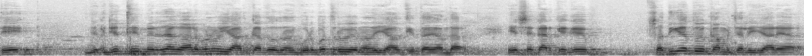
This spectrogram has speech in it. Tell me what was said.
ਤੇ ਜਿੱਥੇ ਮਿਰਜ਼ਾ ਗਾਲਬ ਨੂੰ ਵੀ ਯਾਦ ਕਰਦੇ ਉਹਨਾਂ ਨੂੰ ਗੁਰਬਤ ਨੂੰ ਵੀ ਉਹਨਾਂ ਦਾ ਯਾਦ ਕੀਤਾ ਜਾਂਦਾ। ਇਸੇ ਕਰਕੇ ਕਿ ਸਦੀਆਂ ਤੋਂ ਇਹ ਕੰਮ ਚੱਲੀ ਜਾ ਰਿਹਾ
